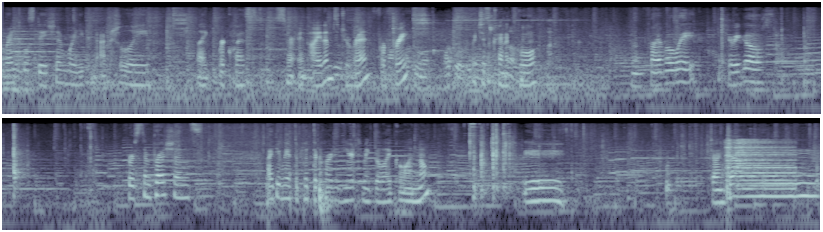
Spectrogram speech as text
Rental station where you can actually like request certain items to rent for free, which is kind of cool. Room 508, here we go. First impressions. I think we have to put the card in here to make the light go on, no? Eh. Dun dun!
